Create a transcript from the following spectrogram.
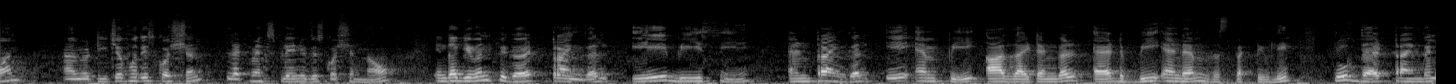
everyone. I am your teacher for this question. Let me explain you this question now. In the given figure, triangle ABC and triangle AMP are right angled at B and M respectively. Prove that triangle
